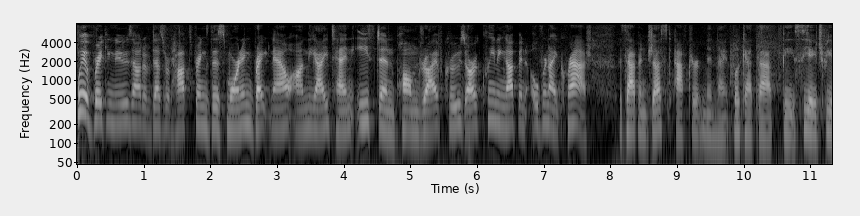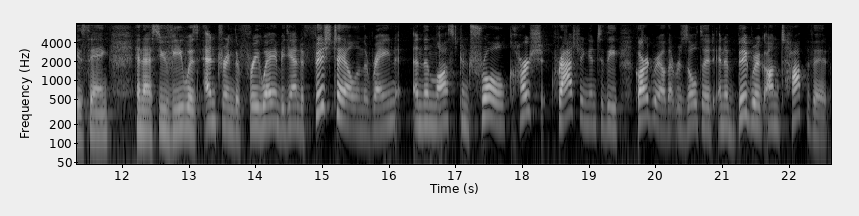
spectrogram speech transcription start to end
We have breaking news out of Desert Hot Springs this morning. Right now on the I-10 East and Palm Drive, crews are cleaning up an overnight crash. This happened just after midnight. Look at that. The CHP is saying an SUV was entering the freeway and began to fishtail in the rain and then lost control, crashing into the guardrail that resulted in a big rig on top of it.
